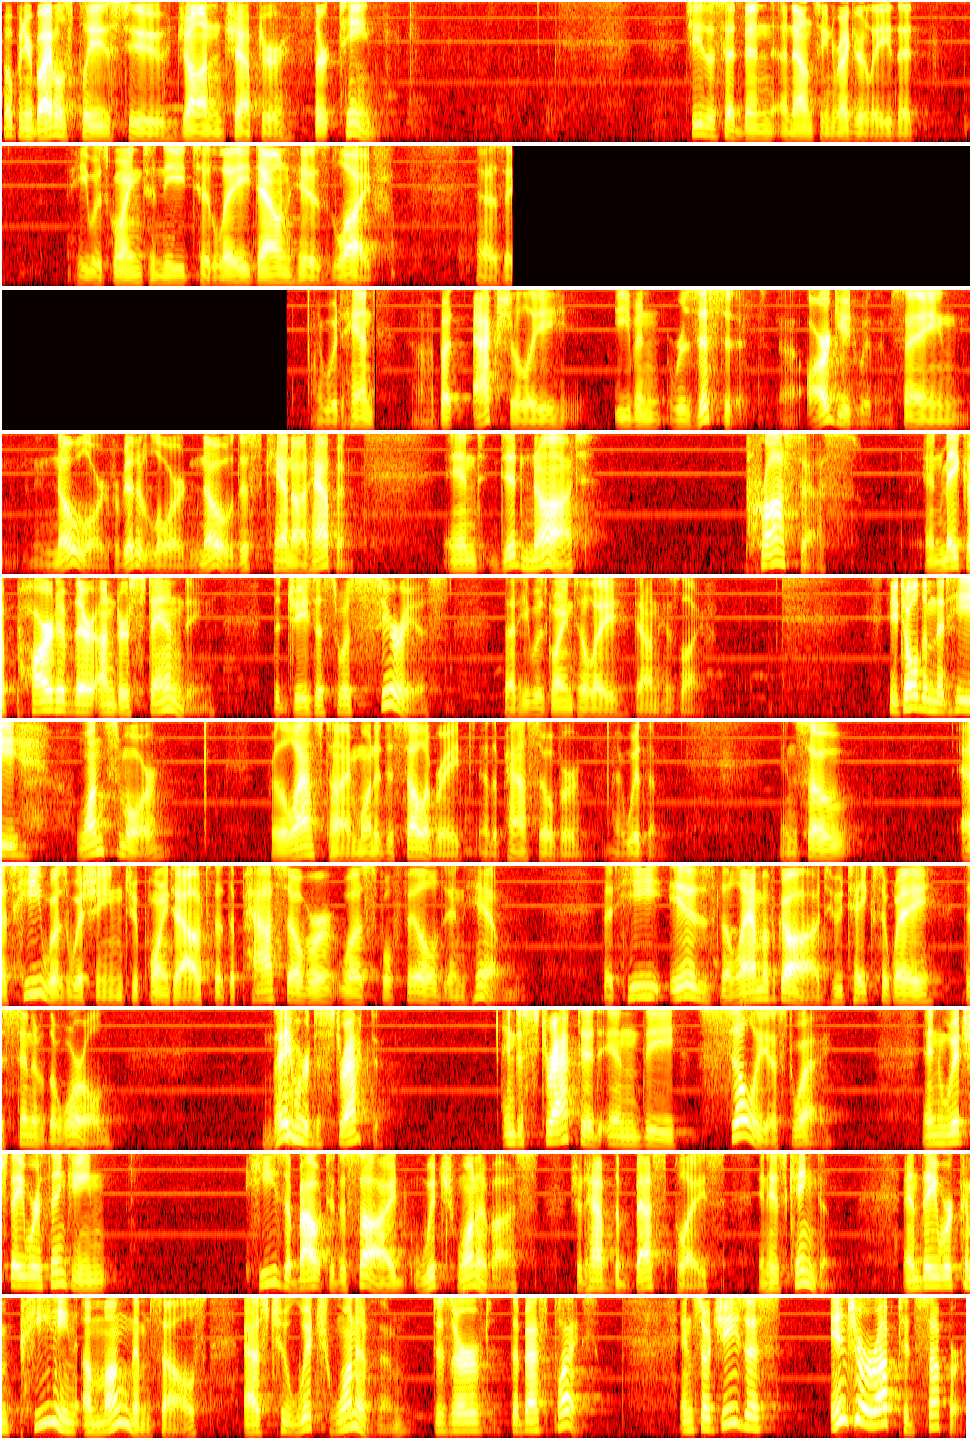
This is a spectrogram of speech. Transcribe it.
Open your Bibles, please, to John chapter 13. Jesus had been announcing regularly that he was going to need to lay down his life as a I would hand, uh, but actually even resisted it, uh, argued with him, saying, no, Lord, forbid it, Lord. No, this cannot happen. And did not process and make a part of their understanding that Jesus was serious, that he was going to lay down his life. He told them that he once more, for the last time, wanted to celebrate uh, the Passover uh, with them. And so as he was wishing to point out that the Passover was fulfilled in him, that he is the Lamb of God who takes away the sin of the world, they were distracted. And distracted in the silliest way, in which they were thinking, he's about to decide which one of us should have the best place in his kingdom and they were competing among themselves as to which one of them deserved the best place. And so Jesus interrupted supper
